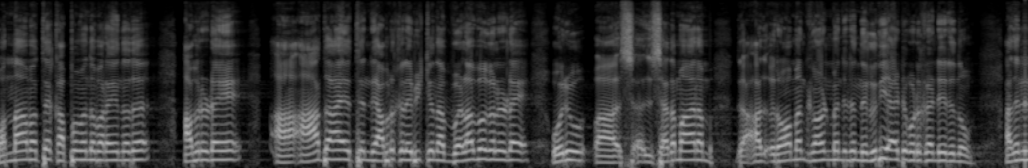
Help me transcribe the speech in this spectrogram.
ഒന്നാമത്തെ കപ്പമെന്ന് പറയുന്നത് അവരുടെ ആദായത്തിന്റെ അവർക്ക് ലഭിക്കുന്ന വിളവുകളുടെ ഒരു ശതമാനം റോമൻ ഗവൺമെന്റിന് നികുതിയായിട്ട് കൊടുക്കേണ്ടിയിരുന്നു. അതിൽ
